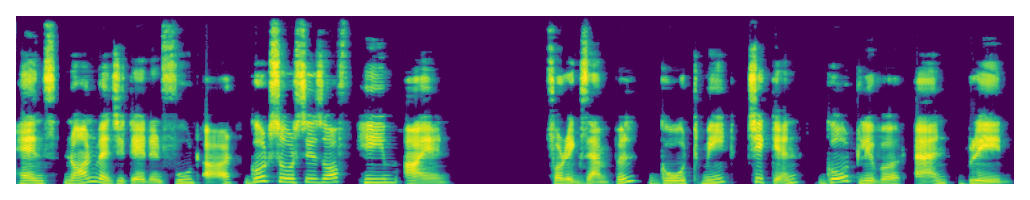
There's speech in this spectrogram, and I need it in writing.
Hence, non-vegetarian food are good sources of heme iron. For example, goat meat, chicken, goat liver and brain.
